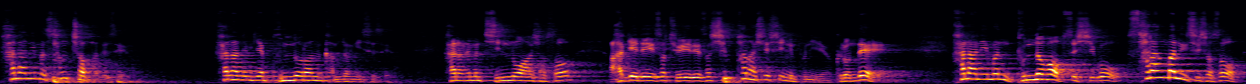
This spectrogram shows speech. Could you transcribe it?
하나님은 상처 받으세요. 하나님께 분노라는 감정이 있으세요. 하나님은 진노하셔서 악에 대해서 죄에 대해서 심판하실 수 있는 분이에요. 그런데 하나님은 분노가 없으시고 사랑만 있으셔서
